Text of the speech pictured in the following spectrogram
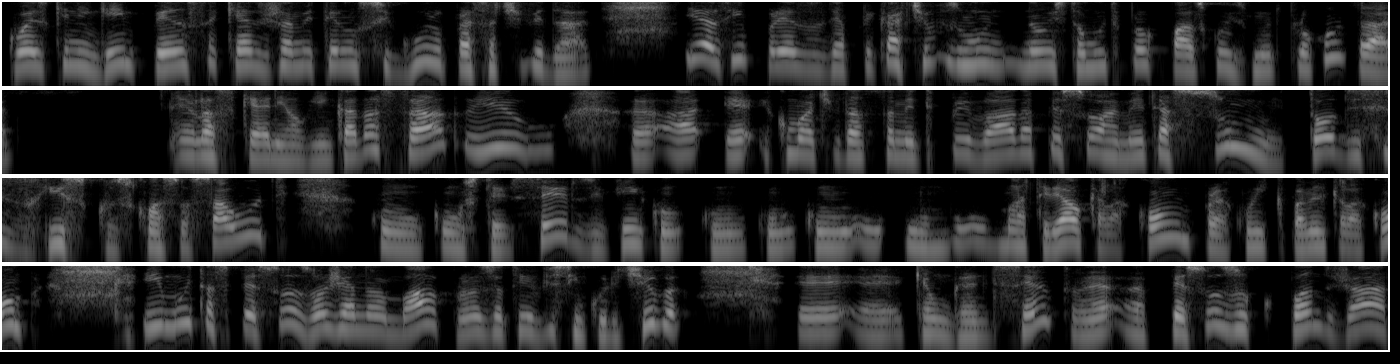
coisa que ninguém pensa que é justamente ter um seguro para essa atividade. E as empresas de aplicativos não estão muito preocupadas com isso, muito pelo contrário elas querem alguém cadastrado e, é, como atividade totalmente privada, a pessoa realmente assume todos esses riscos com a sua saúde, com, com os terceiros, enfim, com, com, com, o, material que ela compra, com o equipamento que ela compra, E muitas pessoas, hoje é normal, pelo menos eu tenho visto em Curitiba, é, é, que é um grande centro, né, pessoas ocupando já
